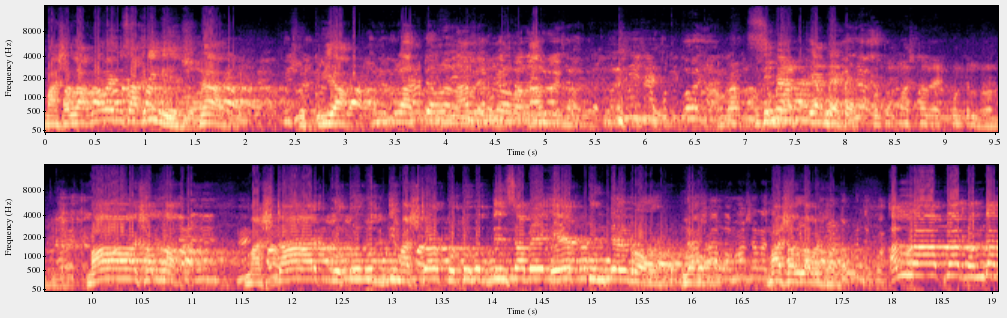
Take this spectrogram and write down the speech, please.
মাশাল্লাহ আপনার এটা চাকরি বেশ না মাস্টার কুতুবুদ্দিন এক আল্লাহ আপনার বন্দার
